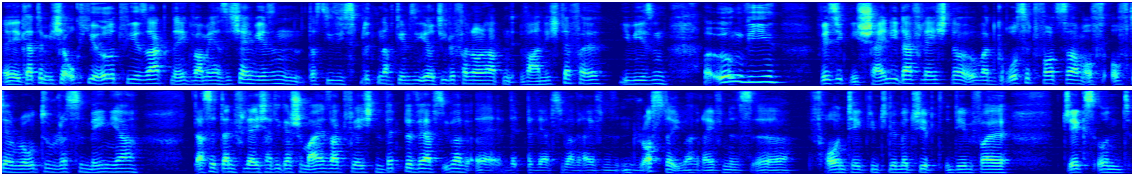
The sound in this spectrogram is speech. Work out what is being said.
äh, ich hatte mich ja auch geirrt, wie gesagt, ne, ich war mir ja sicher gewesen, dass die sich splitten, nachdem sie ihre Titel verloren hatten, war nicht der Fall gewesen. Aber irgendwie, weiß ich nicht, scheinen die da vielleicht noch irgendwas Großes vorzuhaben auf, auf der Road to WrestleMania dass es dann vielleicht, hatte ich ja schon mal gesagt, vielleicht ein Wettbewerbsüber äh, wettbewerbsübergreifendes, ein rosterübergreifendes äh, Frauen-Take-Team-Titelmatch gibt. In dem Fall Jax und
